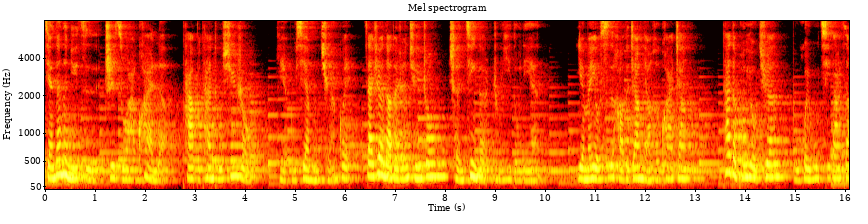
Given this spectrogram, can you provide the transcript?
简单的女子知足而快乐，她不贪图虚荣，也不羡慕权贵。在热闹的人群中，沉静的如一朵莲，也没有丝毫的张扬和夸张。她的朋友圈不会乌七八糟，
